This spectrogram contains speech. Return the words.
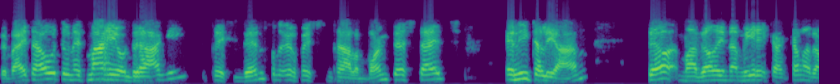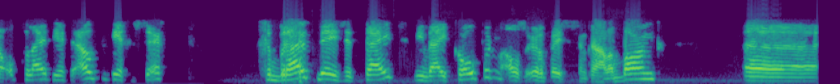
erbij te houden. Toen heeft Mario Draghi, de president van de Europese Centrale Bank destijds, een Italiaan, maar wel in Amerika en Canada opgeleid. Die heeft elke keer gezegd: gebruik deze tijd die wij kopen als Europese Centrale Bank uh,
